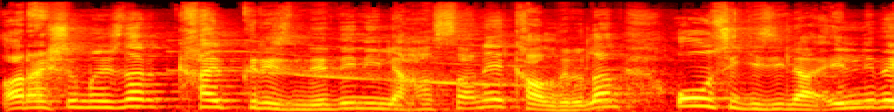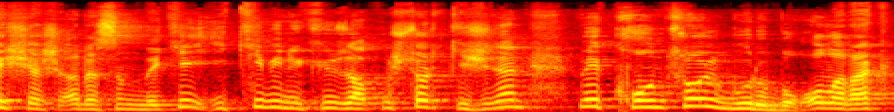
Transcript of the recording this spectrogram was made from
Araştırmacılar kalp krizi nedeniyle hastaneye kaldırılan 18 ila 55 yaş arasındaki 2264 kişiden ve kontrol grubu olarak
